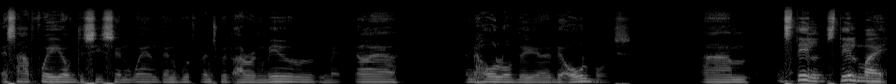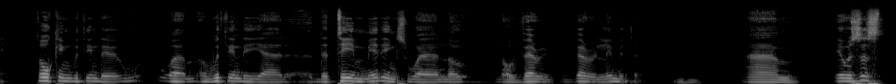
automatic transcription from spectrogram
as halfway of the season went, and good friends with Aaron Moule, Matt Geyer, and the whole of the uh, the old boys. Um, and still, still my talking within the um, within the uh, the team meetings were no no very very limited. Mm-hmm. Um, it was just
